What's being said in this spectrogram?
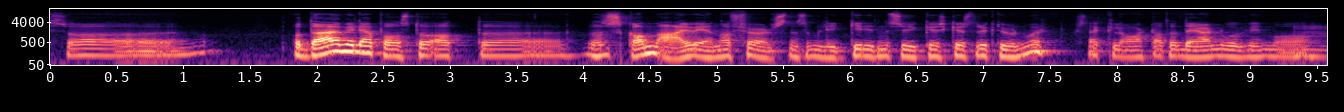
Så, og der vil jeg påstå at uh, skam er jo en av følelsene som ligger i den psykiske strukturen vår. Så det er klart at det er noe vi må mm.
